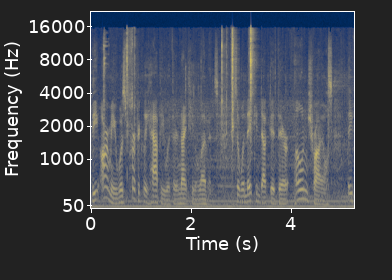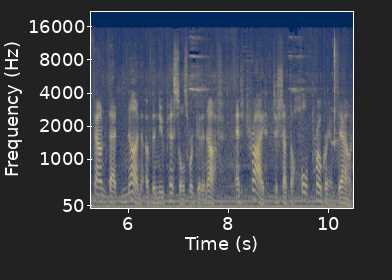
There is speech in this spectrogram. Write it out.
The Army was perfectly happy with their 1911s, so when they conducted their own trials, they found that none of the new pistols were good enough and tried to shut the whole program down.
